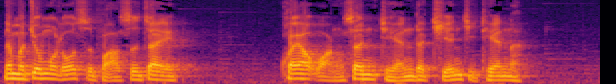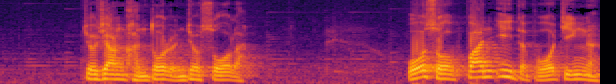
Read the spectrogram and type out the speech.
那么鸠摩罗什法师在快要往生前的前几天呢，就像很多人就说了：“我所翻译的佛经呢。”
